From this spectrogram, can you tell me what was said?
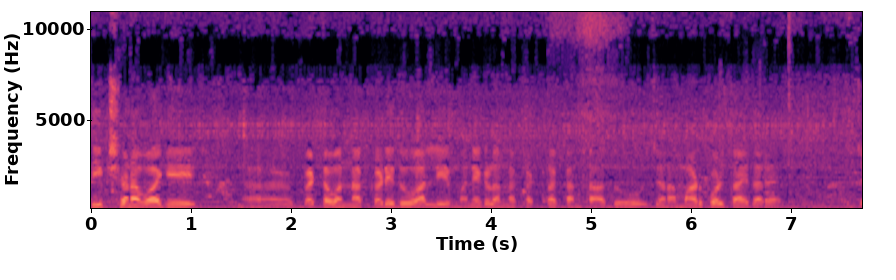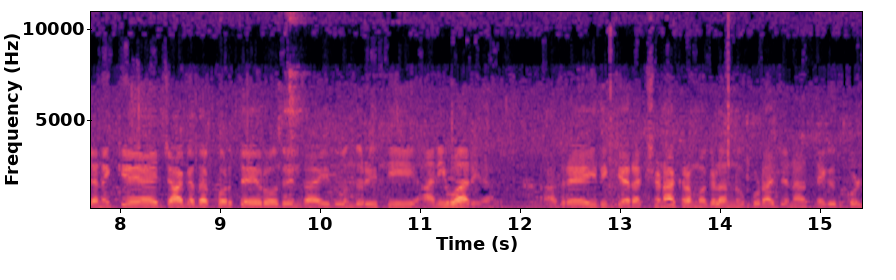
ತೀಕ್ಷ್ಣವಾಗಿ ಬೆಟ್ಟವನ್ನು ಕಡಿದು ಅಲ್ಲಿ ಮನೆಗಳನ್ನು ಕಟ್ತಕ್ಕಂಥದ್ದು ಜನ ಮಾಡ್ಕೊಳ್ತಾ ಇದ್ದಾರೆ. ಜನಕ್ಕೆ ಜಾಗದ ಕೊರತೆ ಇರೋದ್ರಿಂದ ಇದು ಒಂದು ರೀತಿ ಅನಿವಾರ್ಯ. ಆದರೆ ಇದಕ್ಕೆ ರಕ್ಷಣಾ ಕ್ರಮಗಳನ್ನು ಕೂಡ ಜನ ತೆಗೆದುಕೊಳ್ತಾರೆ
